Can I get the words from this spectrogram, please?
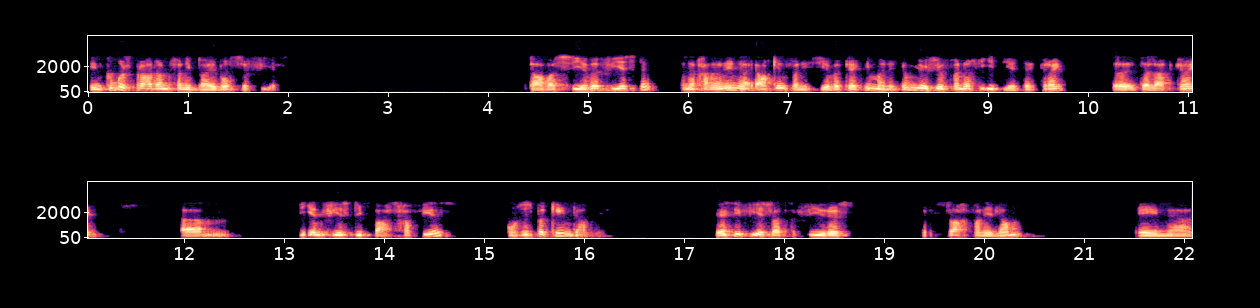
En kom ons praat dan van die Bybelse fees. Daar was sewe feeste en ek gaan nou nie na elkeen van die sewe kyk nie, maar net om jou so vinnige idee te kry, te, te laat kry. Ehm um, die een fees die Pasgafees. Ons is bekend daarmee. Dis die fees wat gevier is met die slag van die lam en uh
